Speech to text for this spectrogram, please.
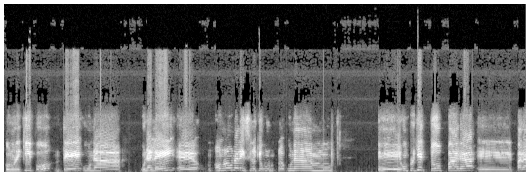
con un equipo de una, una ley, eh, o no una ley, sino que un, una, mm, eh, un proyecto para, eh, para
